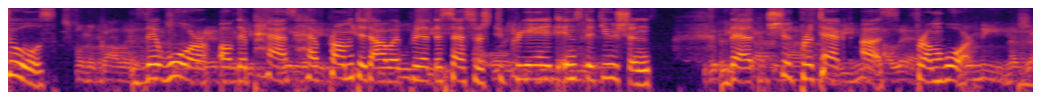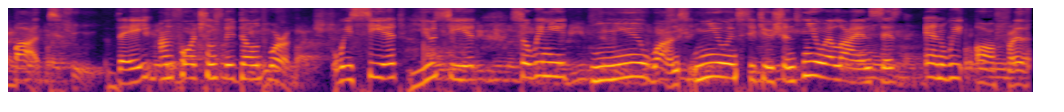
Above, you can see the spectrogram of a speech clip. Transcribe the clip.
tools. The war of the past have prompted our predecessors to create institutions that should protect us from war. But they unfortunately don't work. We see it, you see it, so we need new ones, new institutions, new alliances, and we offer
